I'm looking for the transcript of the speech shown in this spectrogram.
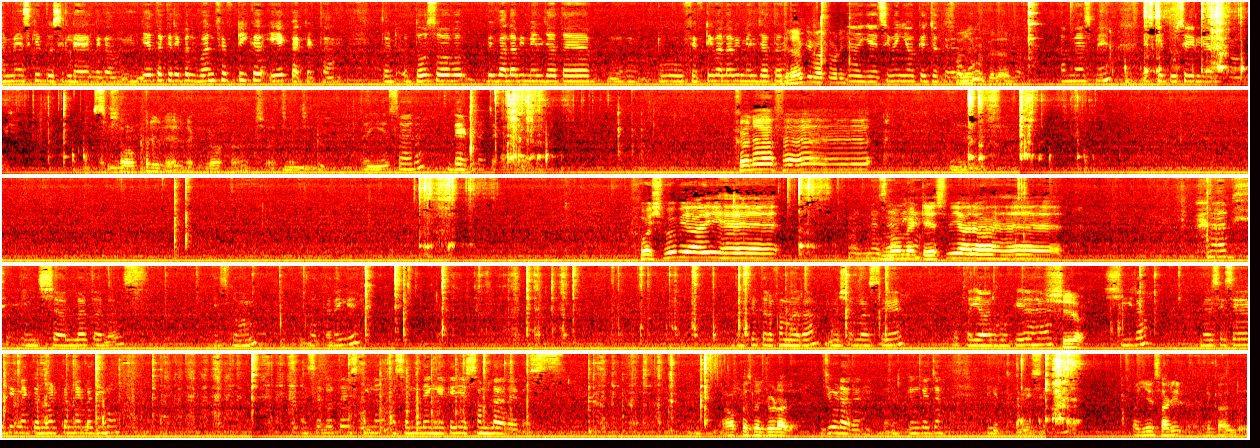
मैं इसकी दूसरी लेयर लगाऊँगी। ये तकरीबन 150 का एक पैकेट था। तो 200 भी वाला भी मिल जाता है 250 वाला भी मिल जाता है। ग्राम की बात हो रही? हाँ ये सिवैयों के जो ग्राम है। अब मैं इसमें इसकी दूसरी लेयर लगाऊँगी अच्छा ऊपर ही ले रखो अच्छा अच्छा अच्छा। तो ये सारा बेड पर चला जाएगा खुशबू भी आ रही है। मुँह में टेस्ट भी आ रहा है। अब इंशाल्लाह ताला इसको हम वो करेंगे। दूसरी तरफ़ हमारा माशाल्लाह से वो तैयार हो गया है। शीरा। शीरा। वैसे इसे भी मैं कन्वर्ट करने लगी हूँ। ऐसा लगता है इसकी ना असम लेंगे कि ये संभला रहे बस। आपस में जुड़ा रहे। जुड़ा रहे क्योंकि जब ये थोड़ी सी और ये सारी निकाल दो।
